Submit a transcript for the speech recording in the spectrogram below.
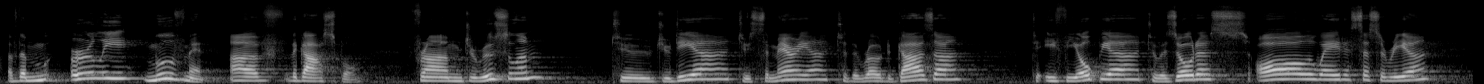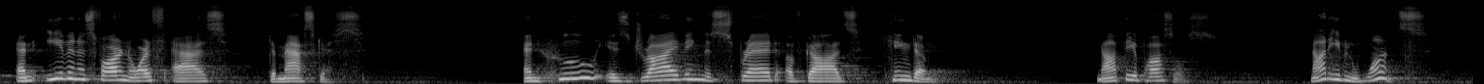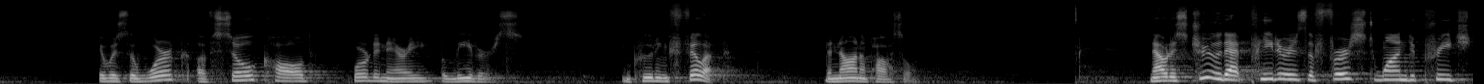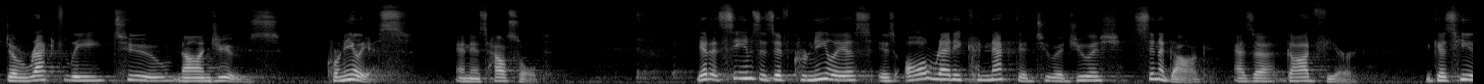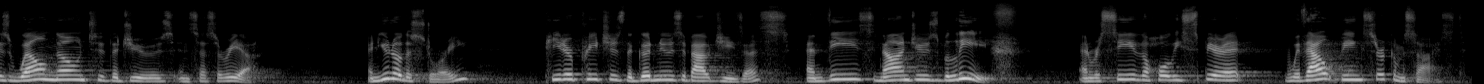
of the early movement of the gospel from Jerusalem to Judea to Samaria to the road to Gaza to Ethiopia to Azotus, all the way to Caesarea, and even as far north as Damascus. And who is driving the spread of God's kingdom? Not the apostles, not even once. It was the work of so called ordinary believers, including Philip, the non apostle. Now, it is true that Peter is the first one to preach directly to non Jews, Cornelius and his household. Yet it seems as if Cornelius is already connected to a Jewish synagogue as a God-fearer, because he is well known to the Jews in Caesarea. And you know the story. Peter preaches the good news about Jesus, and these non Jews believe and receive the Holy Spirit without being circumcised,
